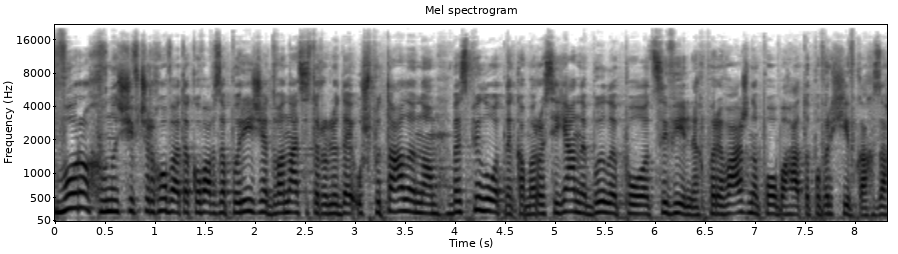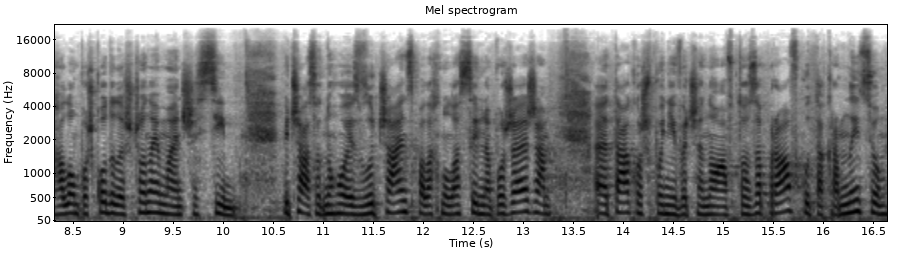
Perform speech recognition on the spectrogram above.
Ворог вночі вчергове атакував Запоріжжя. 12 людей ушпиталено. Безпілотниками росіяни били по цивільних, переважно по багатоповерхівках. Загалом пошкодили щонайменше сім. Під час одного із влучань спалахнула сильна пожежа. Е, Також понівечено автозаправку та крамницю.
